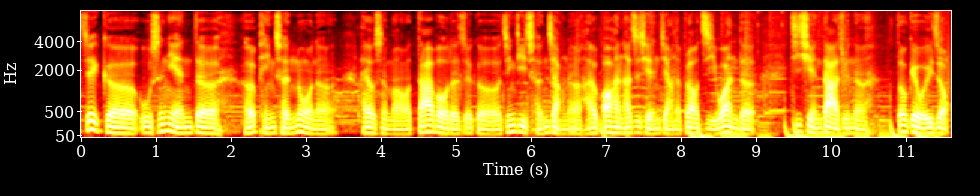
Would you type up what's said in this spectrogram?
这个五十年的和平承诺呢。还有什么 double 的这个经济成长呢？还有包含他之前讲的不知道几万的机器人大军呢，都给我一种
